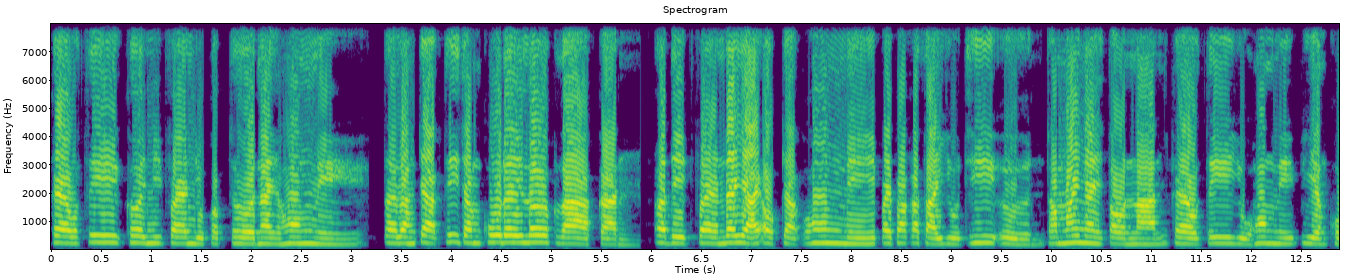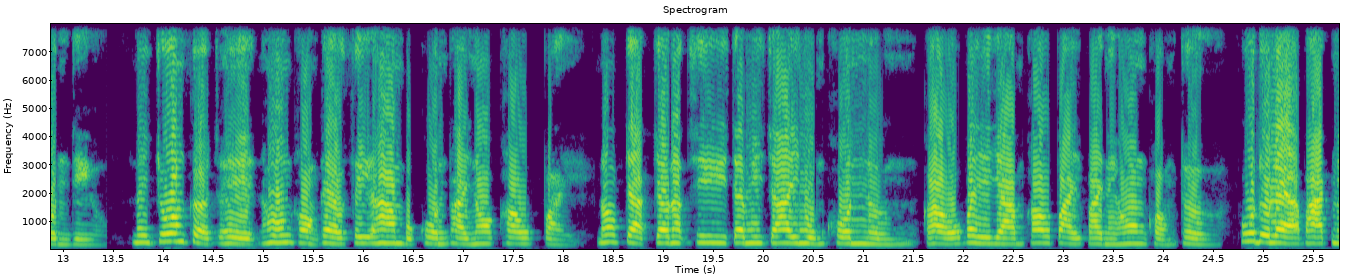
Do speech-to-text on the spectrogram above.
แคลซี่เคยมีแฟนอยู่กับเธอในห้องนี้ แต่หลังจากที่ทั้งคู่ได้เลิกรากัน อดีตแฟนได้ย้ายออกจากห้องนี้ไปพักอาศัยอยู่ที่อื่นทำให้ในตอนนั้นแคลซี่อยู่ห้องนี้เพียงคนเดียว ในช่วงเกิดเหตุห้องของแคลซี่ห้ามบุคคลภายนอกเข้าไป นอกจากเจ้าหน้าที่จะมีชายหนุ่มคนหนึ่ง เขาพยายามเข้าไปภายในห้องของเธอ ผู้ดูแลอพาร์ตเม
